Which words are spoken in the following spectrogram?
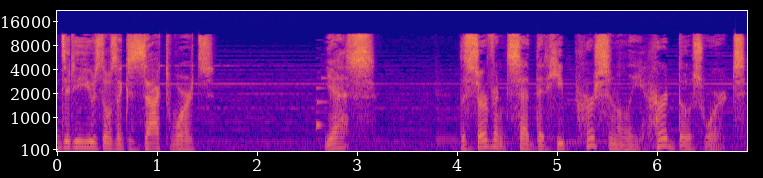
Did he use those exact words? Yes. The servant said that he personally heard those words,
